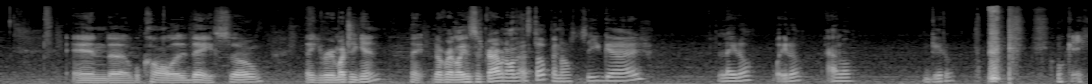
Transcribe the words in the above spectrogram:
And uh, we'll call it a day. So, Thank you very much again. Don't forget to like and subscribe and all that stuff, and I'll see you guys later, later, hello, gato. okay.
